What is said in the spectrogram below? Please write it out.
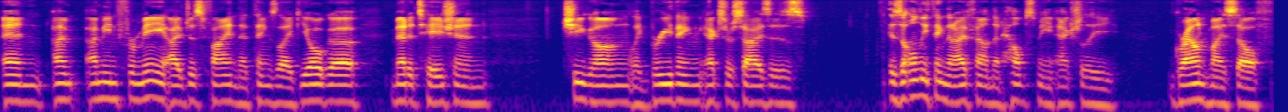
And I'm I mean for me, I just find that things like yoga, meditation, qigong, like breathing exercises is the only thing that I found that helps me actually ground myself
